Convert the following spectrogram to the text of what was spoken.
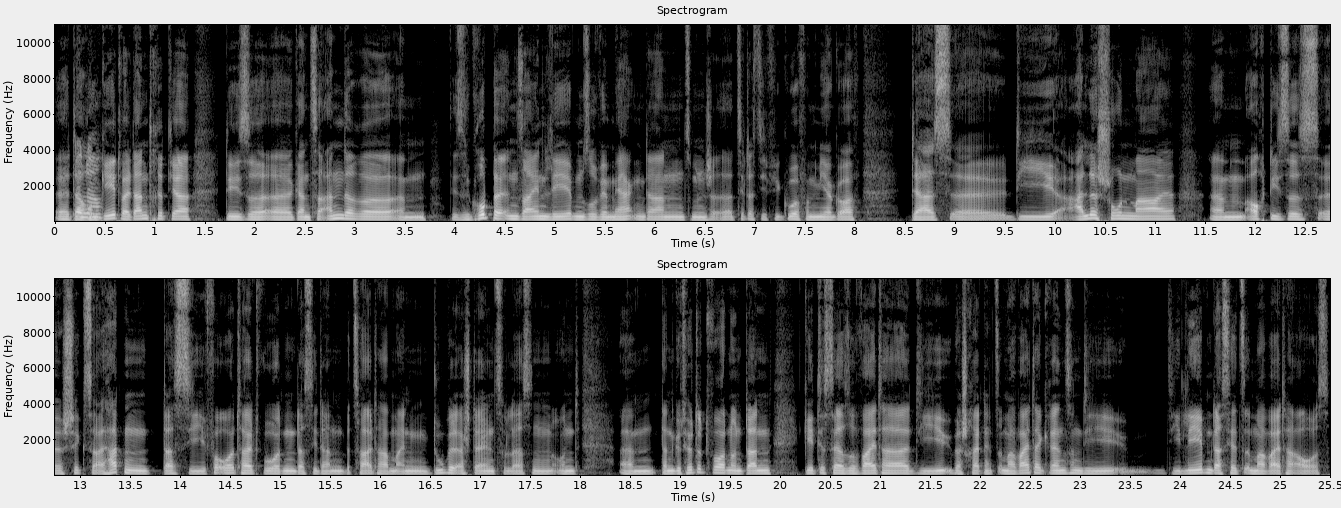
äh, darum genau. geht, weil dann tritt ja diese äh, ganze andere, ähm, diese Gruppe in sein Leben, so wir merken dann, zumindest erzählt das die Figur von Mia Goth, dass äh, die alle schon mal ähm, auch dieses äh, Schicksal hatten, dass sie verurteilt wurden, dass sie dann bezahlt haben, einen Double erstellen zu lassen und ähm, dann getötet wurden. Und dann geht es ja so weiter, die überschreiten jetzt immer weiter Grenzen, die, die leben das jetzt immer weiter aus.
